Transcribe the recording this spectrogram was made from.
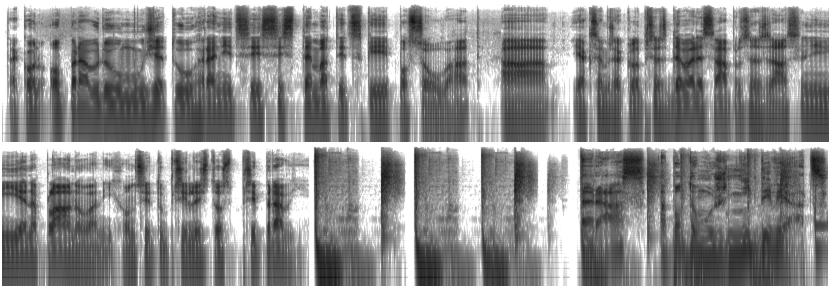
tak on opravdu může tu hranici systematicky posouvat a jak jsem řekl, přes 90% znásilnění je naplánovaných. On si tu příležitost připraví. Raz a potom už nikdy viac.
